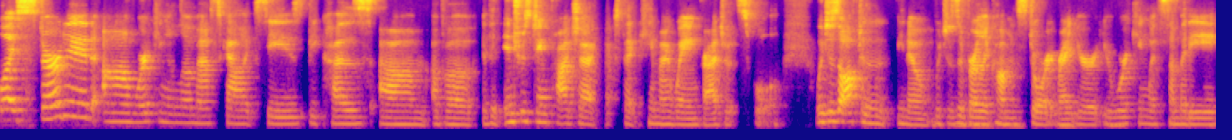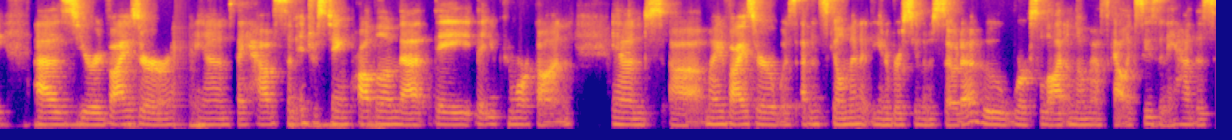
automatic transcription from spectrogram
Well, I started uh, working on low mass galaxies because um, of, a, of, an interesting project that came my way in graduate school, which is often, you know, which is a fairly common story, right? You're you're working with somebody as your advisor, and they have some interesting problem that they that you can work on. And uh, my advisor was Evan Skillman at the University of Minnesota, who works a lot in low mass galaxies, and he had this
